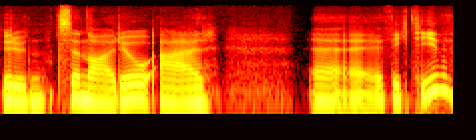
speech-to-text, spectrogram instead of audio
rundt scenario er eh, fiktiv,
